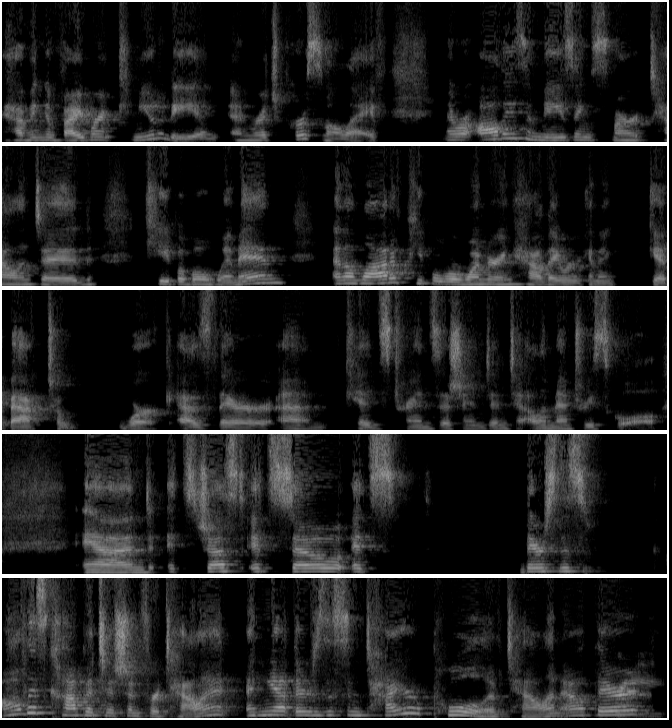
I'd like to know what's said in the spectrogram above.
having a vibrant community and, and rich personal life. And there were all these amazing, smart, talented, capable women. And a lot of people were wondering how they were going to get back to work as their um, kids transitioned into elementary school and it's just it's so it's there's this all this competition for talent and yet there's this entire pool of talent out there right.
